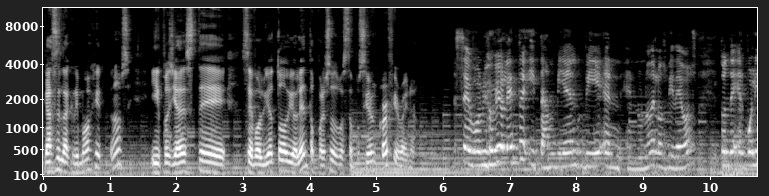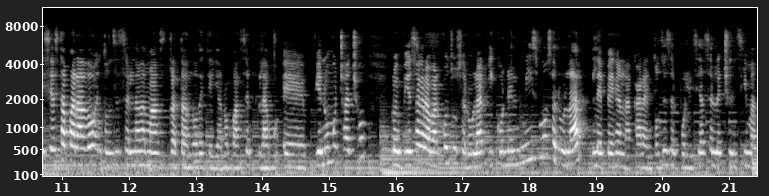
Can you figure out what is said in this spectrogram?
gases lacrimógenos y pues ya este se volvió todo violento, por eso hasta pusieron curfew right now se volvió violenta y también vi en, uno de los videos donde el policía está parado, entonces él nada más tratando de que ya no pase, eh, viene un muchacho, lo empieza a grabar con su celular y con el mismo celular le pega en la cara, entonces el policía se le echa encima.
